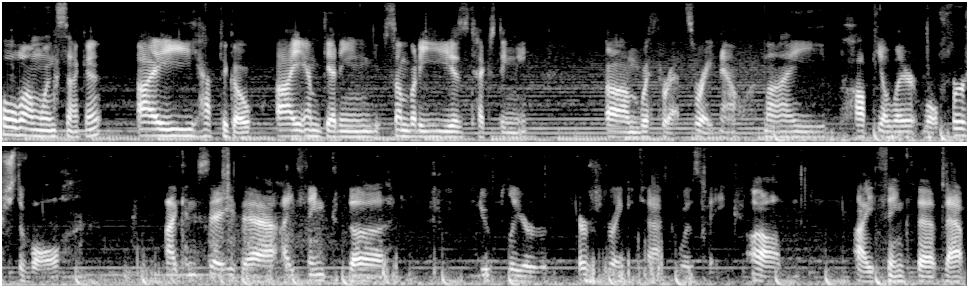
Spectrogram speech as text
Hold on one second. I have to go. I am getting somebody is texting me um, with threats right now. My popular, well, first of all, I can say that I think the nuclear airstrike attack was fake. Um, I think that that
